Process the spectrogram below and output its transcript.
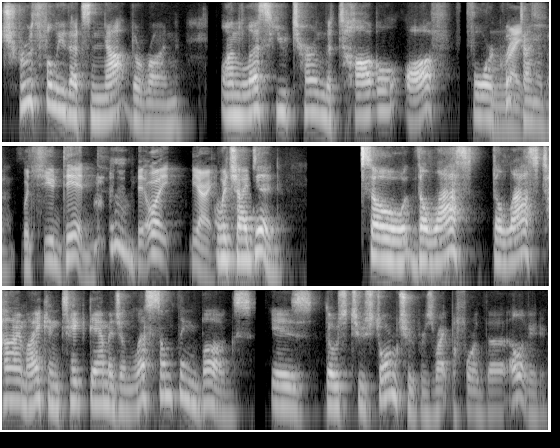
truthfully that's not the run unless you turn the toggle off for quick right. time events. Which you did. oh, yeah. right. which I did. So the last the last time I can take damage unless something bugs is those two stormtroopers right before the elevator.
